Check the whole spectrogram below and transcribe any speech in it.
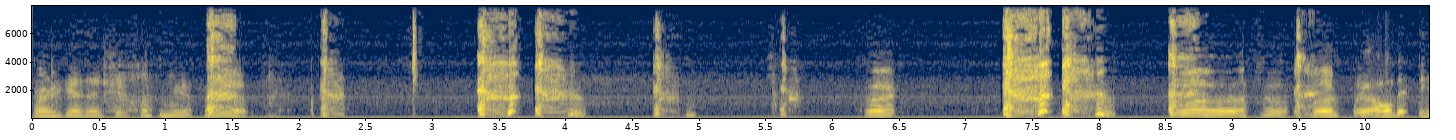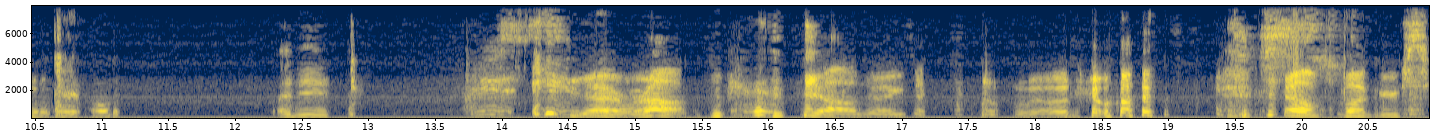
Alright, you got that shit fucking me up. Hurry up. Alright. Whoa, I feel fucked. Yeah, hold it, hit it, hit it, hold it. I did. You're wrong. Y'all know exactly what it was. Y'all fuckers.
